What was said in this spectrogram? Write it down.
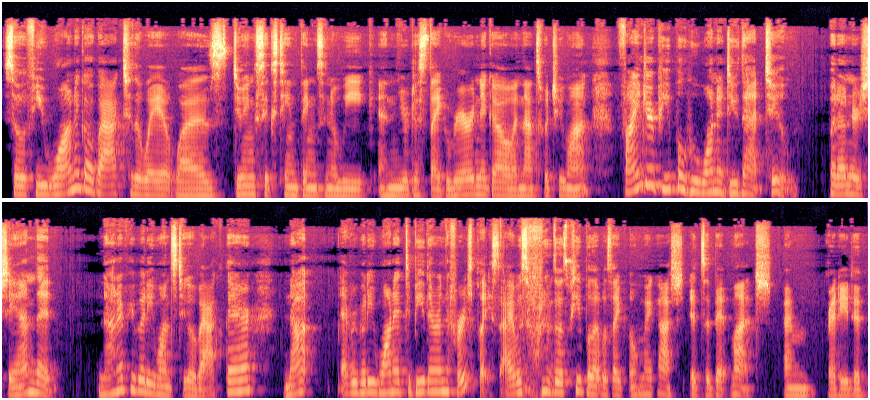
So if you want to go back to the way it was, doing 16 things in a week, and you're just like rearing to go and that's what you want, find your people who want to do that too. But understand that not everybody wants to go back there. Not everybody wanted to be there in the first place. I was one of those people that was like, oh my gosh, it's a bit much. I'm ready to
